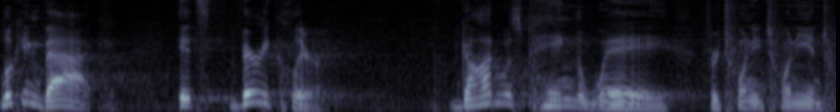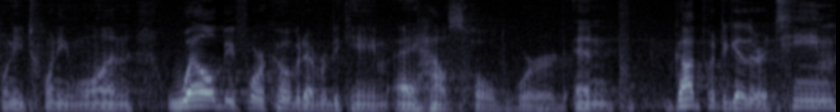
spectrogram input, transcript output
Looking back, it's very clear God was paying the way for 2020 and 2021 well before COVID ever became a household word. And God put together a team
